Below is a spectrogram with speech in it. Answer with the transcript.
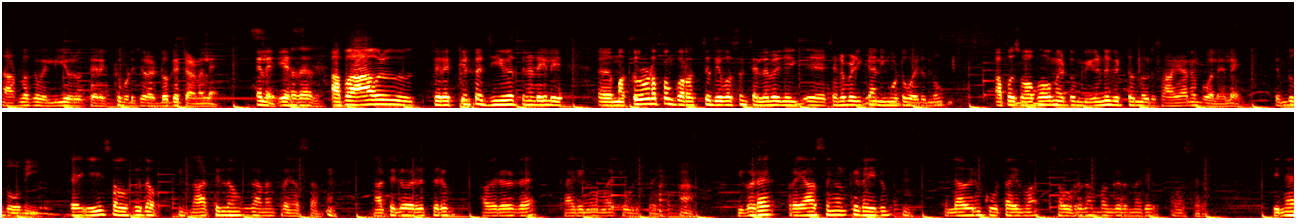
നാട്ടിലൊക്കെ വലിയൊരു തിരക്ക് പിടിച്ച ഒരു അഡ്വക്കേറ്റ് ആണല്ലേ അല്ലേ? Yes. അപ്പൊ ആ ഒരു തിരക്കിട്ട ജീവിതത്തിനിടയിൽ മക്കളോടൊപ്പം കുറച്ച് ദിവസം ചെലവഴി ചെലവഴിക്കാൻ ഇങ്ങോട്ട് വരുന്നു. അപ്പൊ സ്വാഭാവികമായിട്ടും വീണ് കിട്ടുന്ന ഒരു സായാഹ്നം പോലെ അല്ലേ? എന്തു തോന്നി? ഈ സൗഹൃദം നാട്ടിൽ നമുക്ക് കാണാൻ പ്രയാസമാണ്. നാട്ടിൽ ഓരോരുത്തരും അവരവരുടെ കാര്യങ്ങളുമായിട്ട് ഓടിപ്പോയി ആ. ഇവിടെ പ്രയാസങ്ങൾക്കിടയിലും എല്ലാവരും കൂട്ടായ്മ സൗഹൃദം പങ്കിടുന്ന ഒരു അവസരം. പിന്നെ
